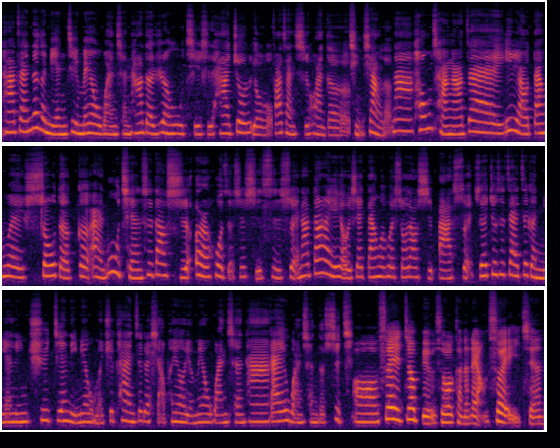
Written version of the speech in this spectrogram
他在那个年纪没有完成他的任务，其实他就有发展迟缓的倾向了。那通常啊，在医疗单位收的个案，目前是到十二或者是十四岁。那当然也有一些单位会收。收到十八岁，所以就是在这个年龄区间里面，我们去看这个小朋友有没有完成他该完成的事情。哦，所以就比如说，可能两岁以前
